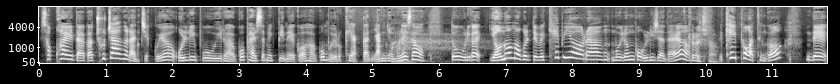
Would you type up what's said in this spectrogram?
석화에다가 초장을 안 찍고요. 올리브 오일하고 balsamic vinegar하고 뭐 이렇게 약간 양념을 해서 또 우리가 연어 먹을 때 왜 캐비어랑 뭐 이런 거 올리잖아요. 그렇죠. 케이퍼 같은 거. 근데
